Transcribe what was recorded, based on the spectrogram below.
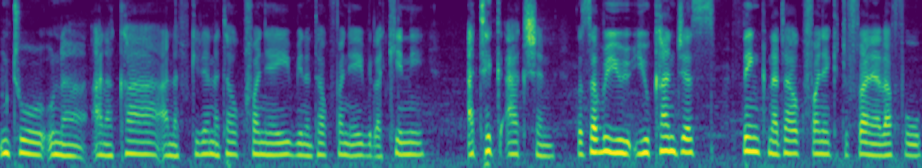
mtu una, anakaa anafikiria nataka kufanya hivi, nataka kufanya hivi, lakini I action. Kwa sababu you, you can't just think nataka kufanya kitu fulani alafu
